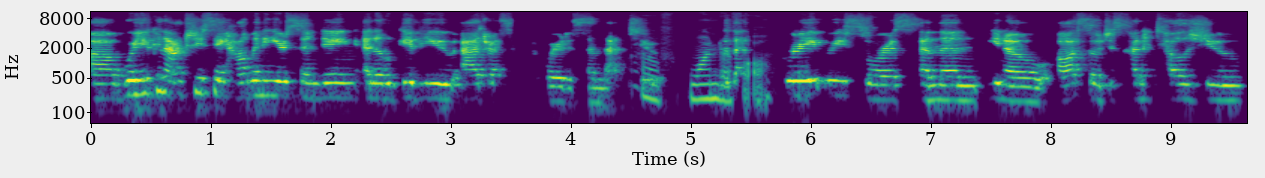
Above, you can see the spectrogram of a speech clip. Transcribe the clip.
uh, where you can actually say how many you're sending and it'll give you address where to send that to. Oh, wonderful. So great resource and then you know also just kind of tells you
